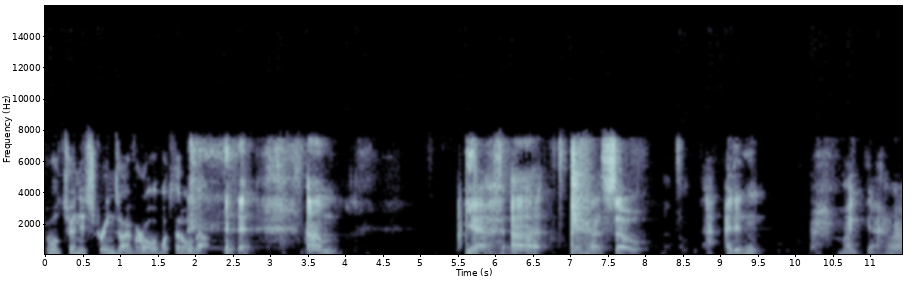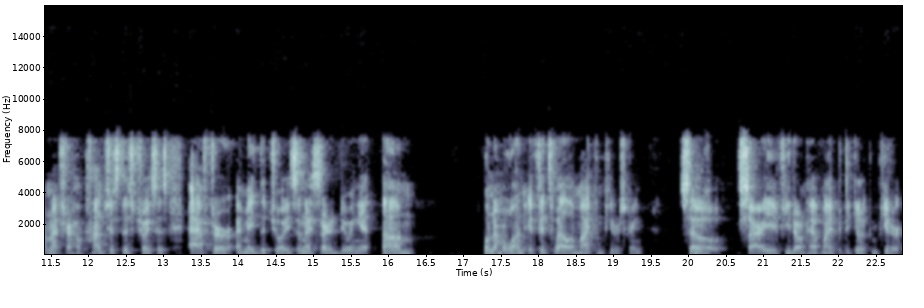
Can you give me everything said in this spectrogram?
will turn their screens over, or what's that all about? um, yeah. Uh, so I, I didn't. My, I'm not sure how conscious this choice is. After I made the choice and I started doing it, um, well, number one, it fits well on my computer screen. So sorry if you don't have my particular computer.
